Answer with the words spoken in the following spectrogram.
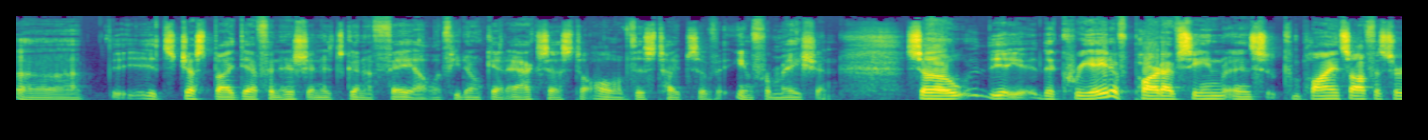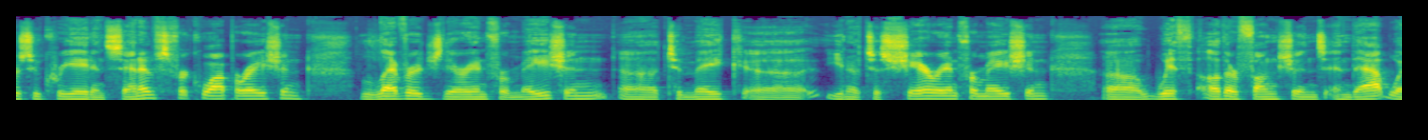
uh, it's just by definition, it's going to fail if you don't get access to all of this types of information. So, the, the creative part I've seen is compliance officers who create incentives for cooperation, leverage their information uh, to make, uh, you know, to share information uh, with other functions, and that way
